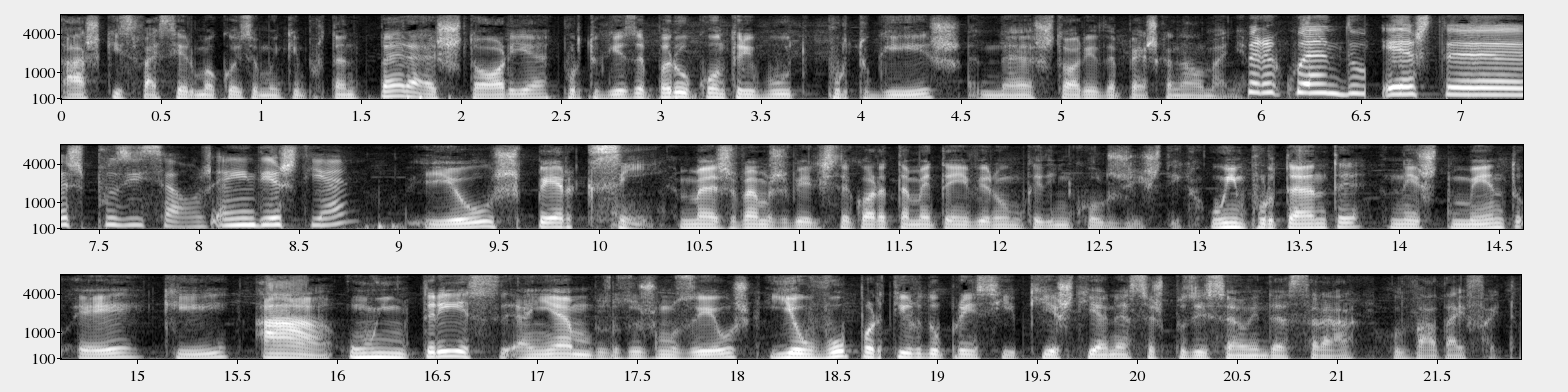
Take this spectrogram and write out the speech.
Acho que isso vai ser uma coisa muito importante para a história portuguesa, para o contributo português na história da pesca na Alemanha. Para quando esta exposição? Ainda este ano? Eu espero que sim, mas vamos ver. Isto agora também tem a ver um bocadinho com a logística. O importante neste momento é que há um interesse em ambos os museus e eu vou partir do princípio que este ano essa exposição ainda será levada a efeito.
